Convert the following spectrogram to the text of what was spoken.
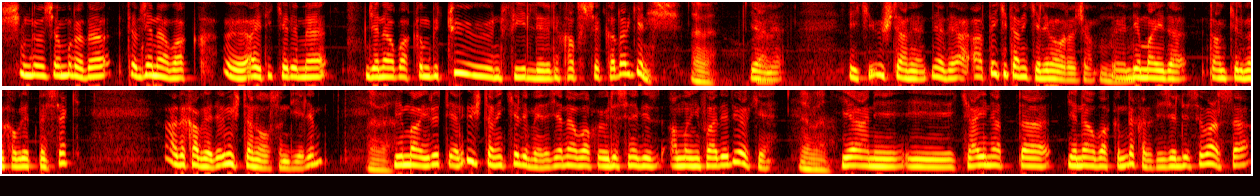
Şimdi hocam burada tabi Cenab-ı Hak e, ayet-i kerime Cenab-ı Hakk'ın bütün fiillerini kapsayacak kadar geniş. Evet. Yani evet. iki, üç tane ne de hatta iki tane kelime var hocam. Hı E, limayı da tam kelime kabul etmezsek hadi kabul edelim üç tane olsun diyelim. Evet. Lima yürüt yani üç tane kelimeyle Cenab-ı Hak öylesine bir anlam ifade ediyor ki Evet. Yani e, kainatta Cenab-ı Hakk'ın ne kadar tecellisi varsa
